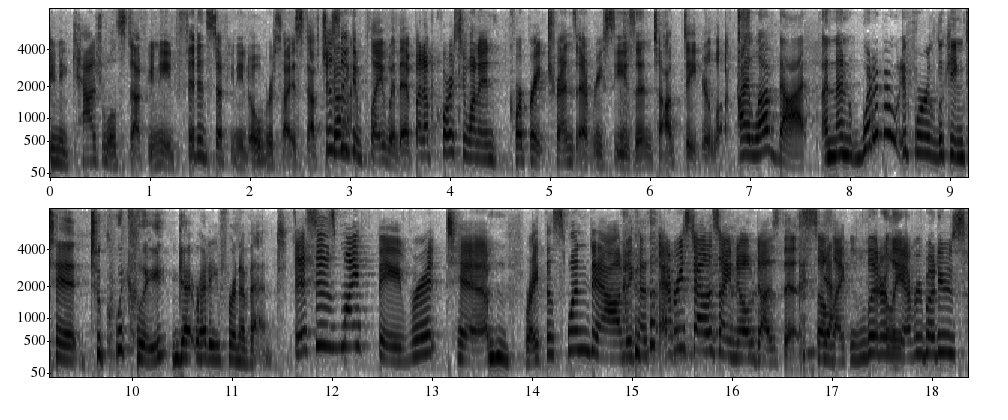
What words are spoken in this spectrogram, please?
you need casual stuff, you need fitted stuff, you need oversized stuff, just so you can play with it. But of course, you want to incorporate trends every season to update your looks. I love that. And then what about if we're looking to to quickly get ready for an event? This is my favorite tip. Mm-hmm. Write this one down because every stylist I know does this. So yeah. like literally everybody who's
